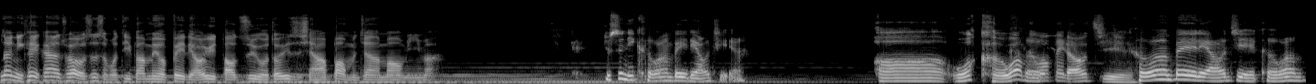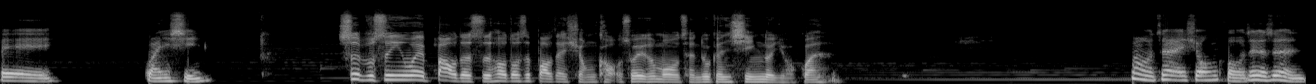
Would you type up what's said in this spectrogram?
那你可以看得出来我是什么地方没有被疗愈，导致于我都一直想要抱我们家的猫咪吗？就是你渴望被了解啊。啊、uh，我渴望被了解，渴望被了解，渴望被关心。是不是因为抱的时候都是抱在胸口，所以说某种程度跟心轮有关？抱在胸口，这个是很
